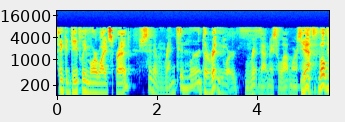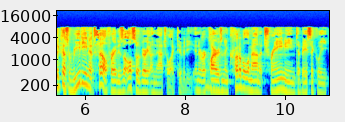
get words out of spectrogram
think deeply more widespread. Did you say the rented word? The written word. Writ- that makes a lot more sense. Yeah. Well, because reading itself, right, is also a very unnatural activity, and it requires an incredible amount of training to basically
